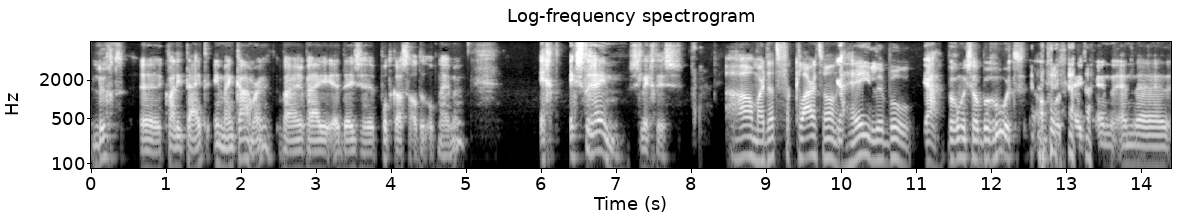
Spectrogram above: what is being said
luchtkwaliteit in mijn kamer, waar wij deze podcast altijd opnemen, echt extreem slecht is. Oh, maar dat verklaart wel een ja. heleboel. Ja, waarom ik zo beroerd antwoord geef. En, en, uh,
